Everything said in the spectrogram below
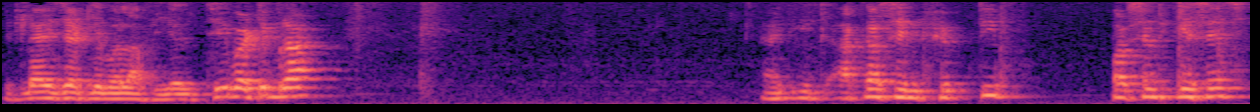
It lies at level of L3 vertebra. And it occurs in 50% cases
